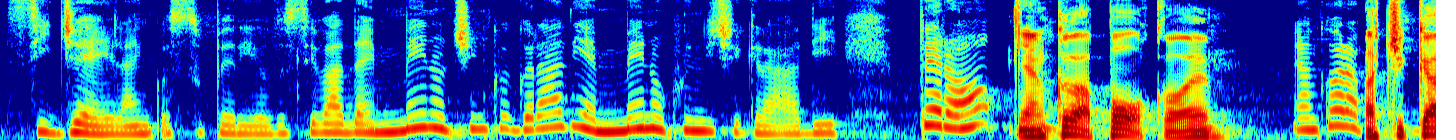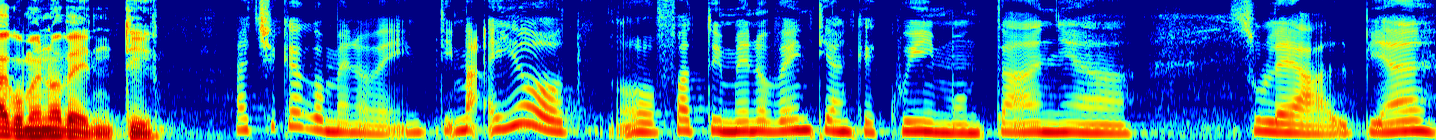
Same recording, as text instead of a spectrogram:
si gela in questo periodo, si va dai meno 5 gradi ai meno 15 gradi, però È ancora poco, eh. è ancora A Chicago meno 20. a Chicago meno 20, ma io ho- ho fatto i meno 20 anche qui in montagna sulle Alpi, eh?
